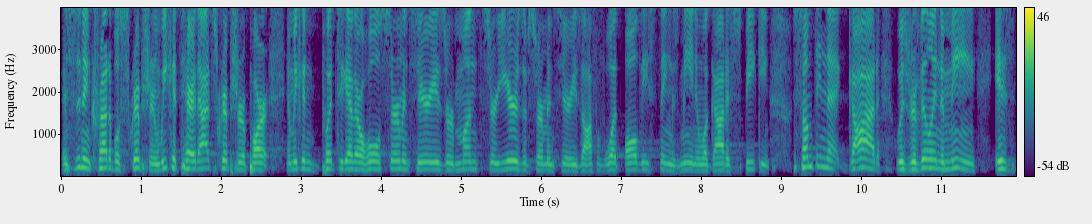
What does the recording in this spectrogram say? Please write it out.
This is an incredible scripture, and we could tear that scripture apart and we can put together a whole sermon series or months or years of sermon series off of what all these things mean and what God is speaking. Something that God was revealing to me is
